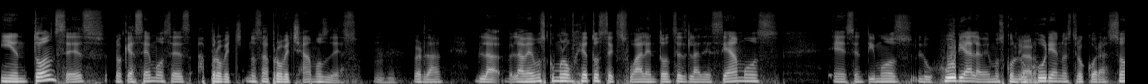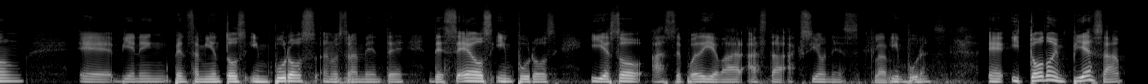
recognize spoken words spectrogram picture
y entonces lo que hacemos es aprovech- nos aprovechamos de eso. Ujú. ¿verdad? La, la vemos como un objeto sexual, entonces la deseamos, eh, sentimos lujuria, la vemos con Claro. lujuria en nuestro corazón, eh, vienen pensamientos impuros a nuestra mente, deseos impuros, y eso se puede llevar hasta acciones Claro. impuras. Eh, y todo empieza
